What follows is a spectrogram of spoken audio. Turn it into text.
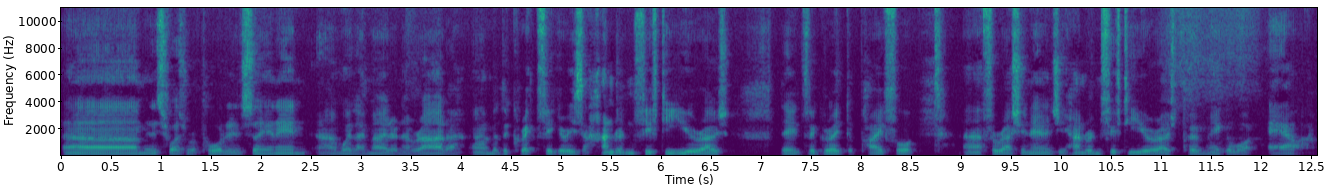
Um, this was reported in CNN uh, where they made an errata, um, but the correct figure is 150 euros they've agreed to pay for uh, for Russian energy, 150 euros per megawatt hour.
